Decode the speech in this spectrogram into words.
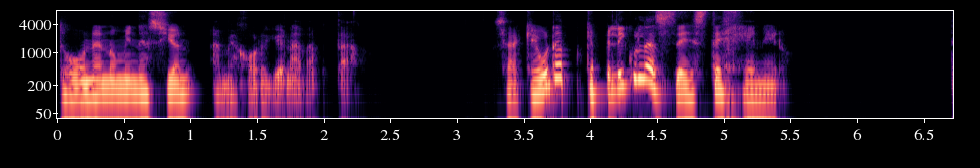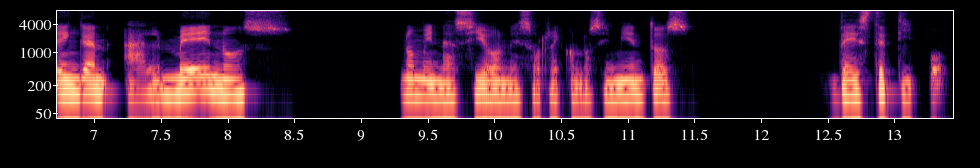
tuvo una nominación a Mejor Guión Adaptado. O sea, que, una, que películas de este género tengan al menos nominaciones o reconocimientos de este tipo.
